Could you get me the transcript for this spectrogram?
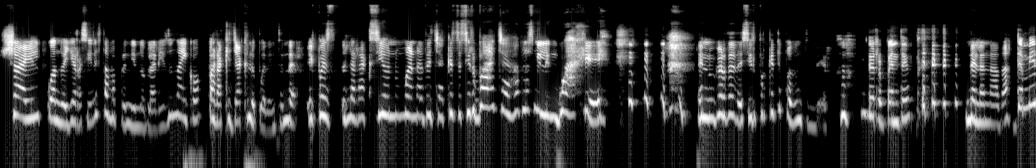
Shile cuando ella recién estaba aprendiendo a hablar idunaico para que Jack lo pueda entender. Y pues la reacción humana de Jack es decir, vaya, hablas mi lenguaje. en lugar de decir, ¿por qué te puedo entender? de repente. de la nada. También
